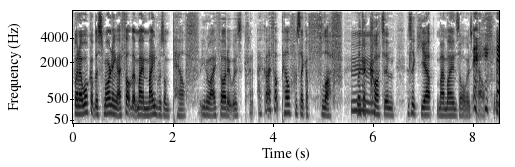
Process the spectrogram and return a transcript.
when I woke up this morning, I thought that my mind was on Pelf. You know, I thought it was kind of, I, thought- I thought Pelf was like a fluff, like Mm. a cotton. It's like, yep, my mind's always Pelf.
